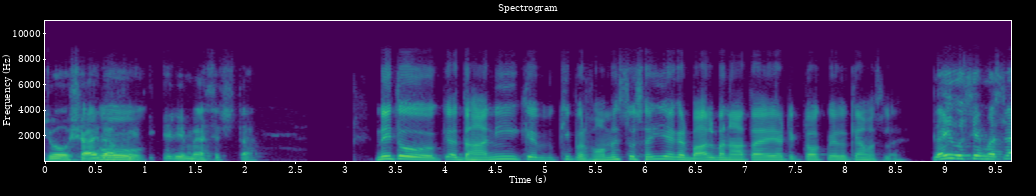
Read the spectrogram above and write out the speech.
جو شاید آفریدی کے لیے میسج تھا۔ نہیں تو کیا دہانی کی پرفارمنس تو صحیح ہے اگر بال بناتا ہے یا ٹک ٹاک پہ تو کیا مسئلہ ہے؟ نہیں اسے مسئلہ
